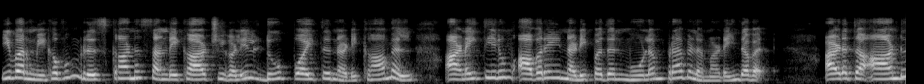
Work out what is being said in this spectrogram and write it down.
இவர் மிகவும் ரிஸ்கான சண்டை காட்சிகளில் டூப் வைத்து நடிக்காமல் அனைத்திலும் அவரே நடிப்பதன் மூலம் பிரபலமடைந்தவர். அடுத்த ஆண்டு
